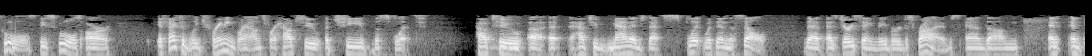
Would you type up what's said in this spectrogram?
schools, these schools are effectively training grounds for how to achieve the split, how to uh, uh, how to manage that split within the self that, as Jerry saying, Weber describes, and um, and and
